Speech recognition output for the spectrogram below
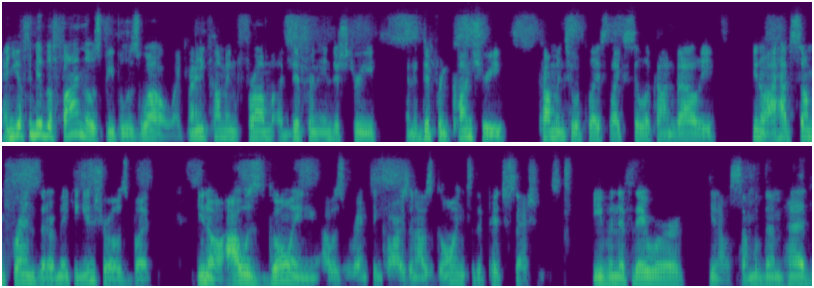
and you have to be able to find those people as well. Like right. me coming from a different industry and a different country, coming to a place like Silicon Valley, you know, I have some friends that are making intros, but you know, I was going, I was renting cars and I was going to the pitch sessions, even if they were, you know, some of them had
